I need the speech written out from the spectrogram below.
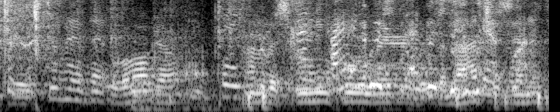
Do you still have that log out in front of the swimming pool there with the notches in it?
